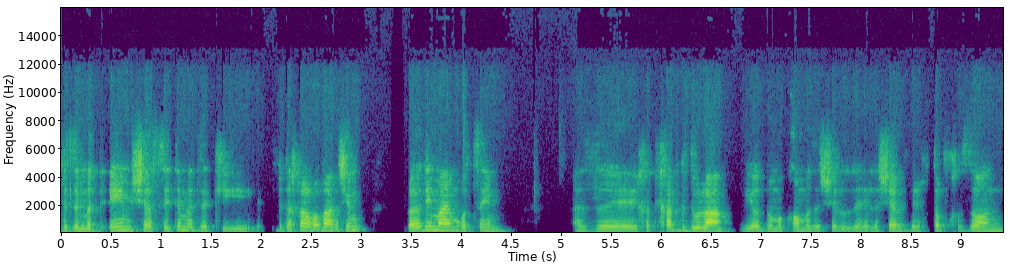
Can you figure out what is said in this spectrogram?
וזה מדהים שעשיתם את זה, כי בדרך כלל רוב האנשים לא יודעים מה הם רוצים. אז אה, חתיכת גדולה להיות במקום הזה של לשבת ולכתוב חזון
